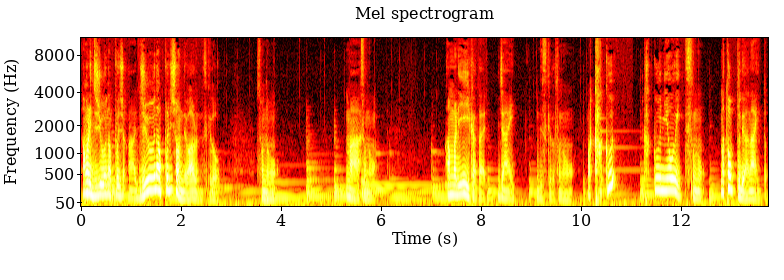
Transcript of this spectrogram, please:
あまり重要なポジション、あ重要なポジションではあるんですけど、その、まあその、あんまりいい方じゃないんですけど、その、まあ、格？格においてその、まあ、トップではないと。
